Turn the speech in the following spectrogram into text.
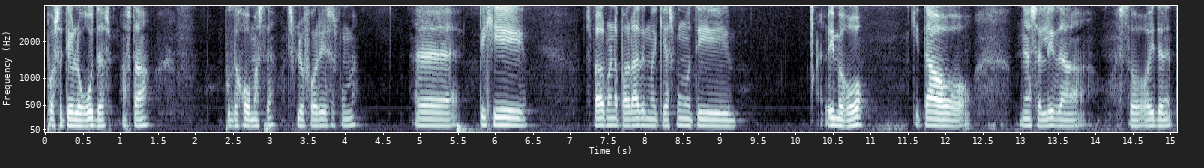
πώς αιτιολογούνται ας πούμε, αυτά που δεχόμαστε, τις πληροφορίες, ας πούμε. Ε, π.χ. σου πάρουμε ένα παράδειγμα και ας πούμε ότι είμαι εγώ, κοιτάω μια σελίδα στο ίντερνετ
